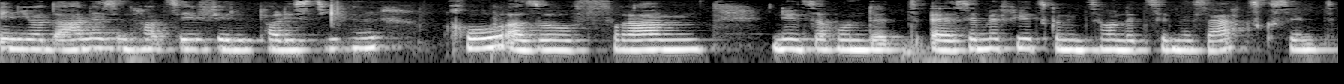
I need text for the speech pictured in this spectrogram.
in Jordanien sind halt sehr viele Palästiner gekommen, also vor allem 1947 und 1967 sind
